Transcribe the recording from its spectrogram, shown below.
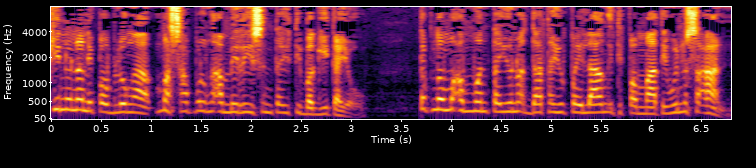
Kinuna ni Pablo nga masapul nga amerisan tayo ti bagi tayo. Tapno maamuan tayo na adda tayo pay lang iti pamati wenno saan.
